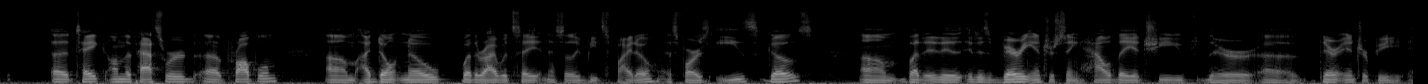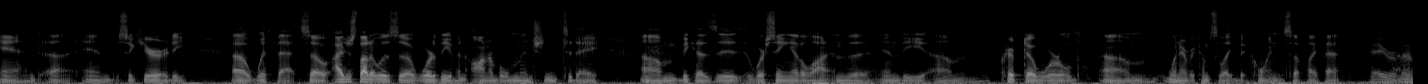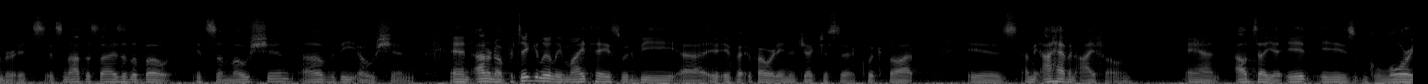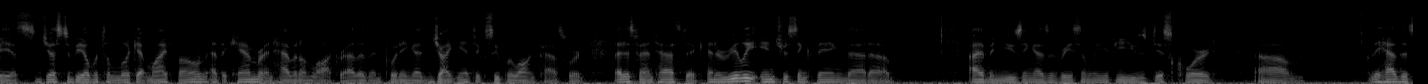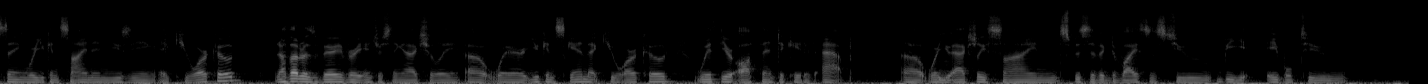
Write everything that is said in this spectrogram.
uh, take on the password uh, problem. Um, I don't know whether I would say it necessarily beats Fido as far as ease goes, um, but it is it is very interesting how they achieved their uh, their entropy and and security with that. So I just thought it was worthy of an honorable mention today um, because it, we're seeing it a lot in the in the um, crypto world um, whenever it comes to like Bitcoin and stuff like that. Hey, remember, it's it's not the size of the boat; it's the motion of the ocean. And I don't know, particularly my taste would be uh, if if I were to interject just a quick thought, is I mean I have an iPhone, and I'll tell you it is glorious just to be able to look at my phone at the camera and have it unlock rather than putting a gigantic super long password. That is fantastic, and a really interesting thing that uh, I've been using as of recently. If you use Discord. Um, they have this thing where you can sign in using a QR code. And I thought it was very, very interesting actually, uh, where you can scan that QR code with your authenticated app, uh, where you actually sign specific devices to be able to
